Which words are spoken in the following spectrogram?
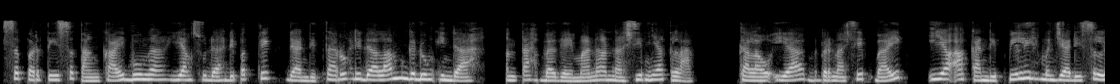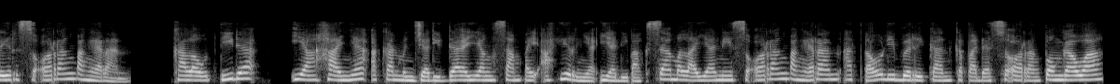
seperti setangkai bunga yang sudah dipetik dan ditaruh di dalam gedung indah, entah bagaimana nasibnya kelak. Kalau ia bernasib baik, ia akan dipilih menjadi selir seorang pangeran. Kalau tidak, ia hanya akan menjadi dayang sampai akhirnya ia dipaksa melayani seorang pangeran atau diberikan kepada seorang penggawa,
